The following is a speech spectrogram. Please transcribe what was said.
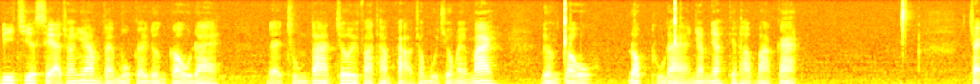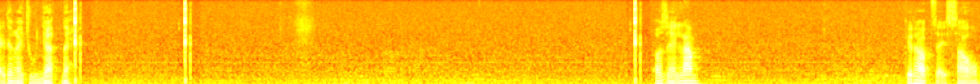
đi chia sẻ cho anh em về một cái đường cầu đề để chúng ta chơi và tham khảo trong buổi chiều ngày mai. Đường cầu độc thủ đề anh em nhé kết hợp 3k chạy từ ngày chủ nhật này. Ở giải 5 kết hợp giải 6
